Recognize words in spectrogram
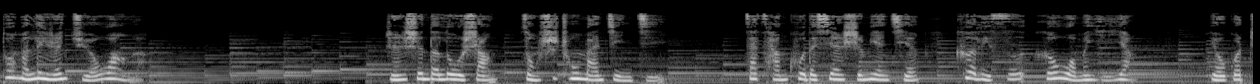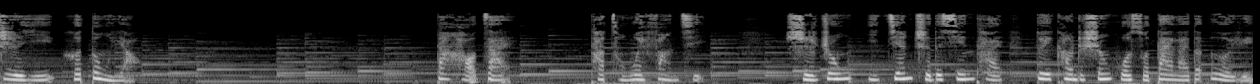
多么令人绝望啊！人生的路上总是充满荆棘，在残酷的现实面前，克里斯和我们一样，有过质疑和动摇。但好在，他从未放弃，始终以坚持的心态对抗着生活所带来的厄运。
